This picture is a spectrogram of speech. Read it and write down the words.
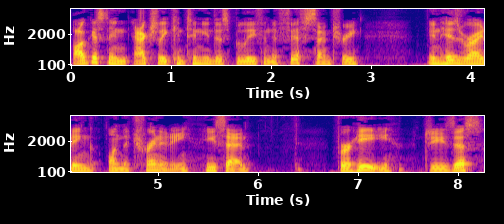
Augustine actually continued this belief in the 5th century. In his writing on the Trinity, he said, For he, Jesus,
